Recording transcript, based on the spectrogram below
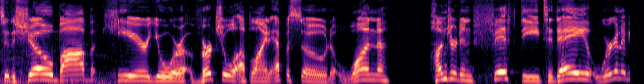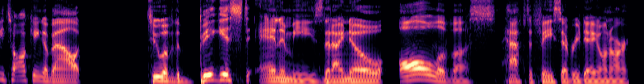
to the show. Bob here, your Virtual Upline episode 150. Today, we're going to be talking about two of the biggest enemies that I know all of us have to face every day on our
